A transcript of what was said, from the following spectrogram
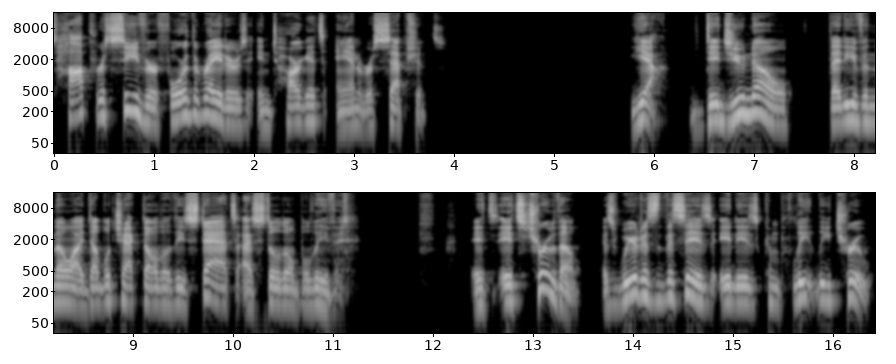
top receiver for the Raiders in targets and receptions? Yeah. Did you know that even though I double checked all of these stats, I still don't believe it? It's it's true though. As weird as this is, it is completely true.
